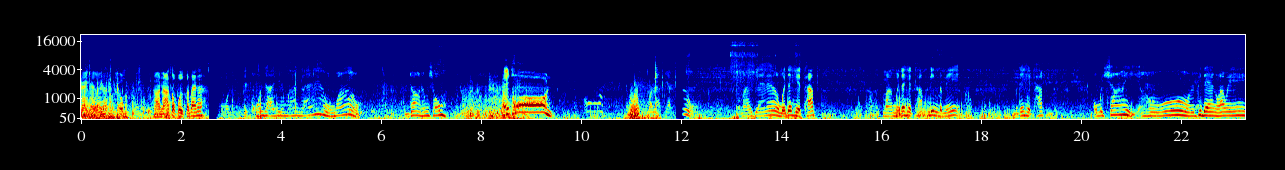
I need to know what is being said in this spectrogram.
แดงใหญ่เลยนะท่านผู้ชมอ่านะตกปึกกันได้นะเห็ดโคนใหญ่มาอีกแล้ว ว้าว สุดยอดท่านผู้ชมเห็ดโคนวันละเปลี่ยน มาอีกแล้ว เหมือนจะเห็ดครับ มาเหมือนจะเห็ดครับ ดิ้นแบบนี้ เหมือนจะเห็ดครับโอ้ไม่ใช่โอ้โหเป็นพี่แดงของเราเอง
